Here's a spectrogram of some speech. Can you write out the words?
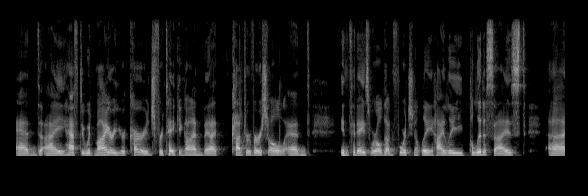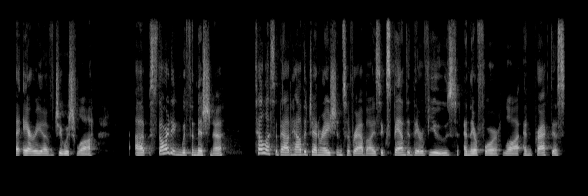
and I have to admire your courage for taking on that controversial and, in today's world, unfortunately, highly politicized uh, area of Jewish law. Uh, starting with the Mishnah, tell us about how the generations of rabbis expanded their views and therefore law and practice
